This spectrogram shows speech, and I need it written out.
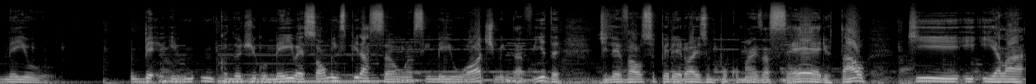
meio e- quando eu digo meio, é só uma inspiração, assim, meio Watchmen da vida, de levar os super-heróis um pouco mais a sério tal. Que, e, e ela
